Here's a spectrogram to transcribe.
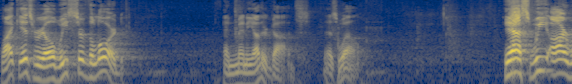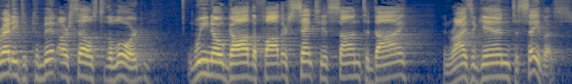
Like Israel, we serve the Lord and many other gods as well. Yes, we are ready to commit ourselves to the Lord. We know God the Father sent his Son to die and rise again to save us.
